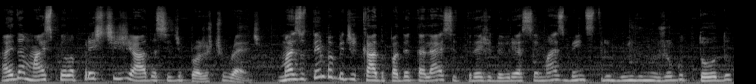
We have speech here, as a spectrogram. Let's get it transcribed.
ainda mais pela prestigiada CD Projekt Red. Mas o tempo abdicado para detalhar esse trecho deveria ser mais bem distribuído no jogo todo,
